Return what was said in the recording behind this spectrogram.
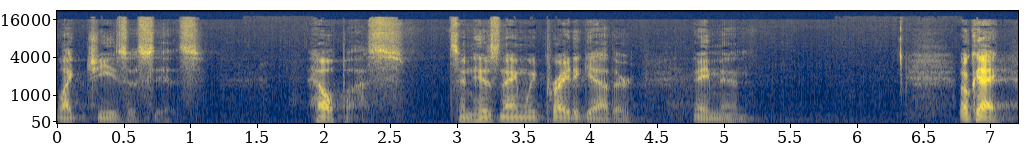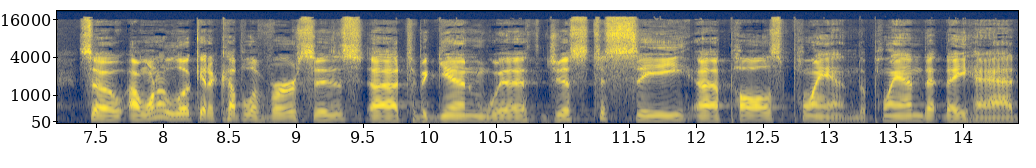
like Jesus is. Help us. It's in His name we pray together. Amen. Okay, so I want to look at a couple of verses uh, to begin with just to see uh, Paul's plan, the plan that they had.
